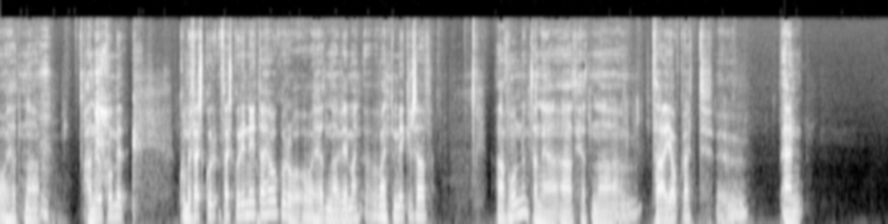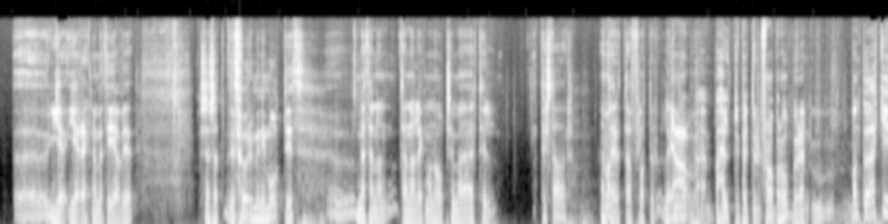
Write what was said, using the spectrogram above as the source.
og hérna hann hefur komið komið feskur, feskur inn í þetta hjá okkur og, og hérna við væntum mikils af, af honum. Þannig að, hérna það er jákvætt um, en uh, ég, ég rekna með því að við sagt, við förum inn í mótið uh, með þennan, þennan leikmannahóp sem er til, til staðar. En það er þetta flottur leikmannahóp Já, heldur betur frábær hópur en vantuði ekki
